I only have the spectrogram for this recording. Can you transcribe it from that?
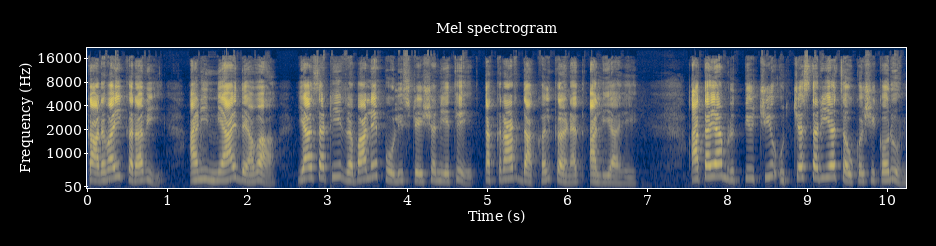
कारवाई करावी आणि न्याय द्यावा यासाठी रबाले पोलीस स्टेशन येथे तक्रार दाखल करण्यात आली आहे. आता या मृत्यूची उच्चस्तरीय चौकशी करून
